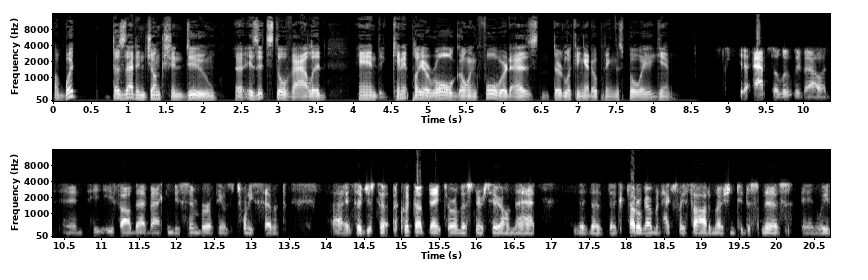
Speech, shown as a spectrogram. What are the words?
Uh, what does that injunction do? Is it still valid, and can it play a role going forward as they're looking at opening the spillway again? Yeah, absolutely valid. And he, he filed that back in December. I think it was the 27th. Uh, and so, just a, a quick update to our listeners here on that the, the, the federal government actually filed a motion to dismiss, and we've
